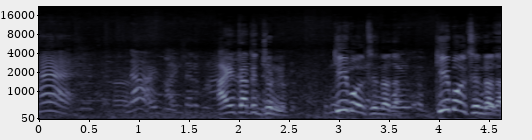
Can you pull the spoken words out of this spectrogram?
হ্যাঁ আইন কাদের জন্য? কি বলছেন দাদা? কি বলছেন দাদা?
